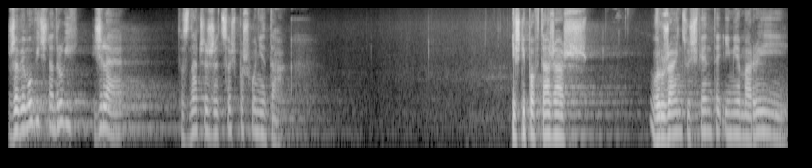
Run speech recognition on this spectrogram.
żeby mówić na drugich źle, to znaczy, że coś poszło nie tak. Jeśli powtarzasz w różańcu święte imię Maryi,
